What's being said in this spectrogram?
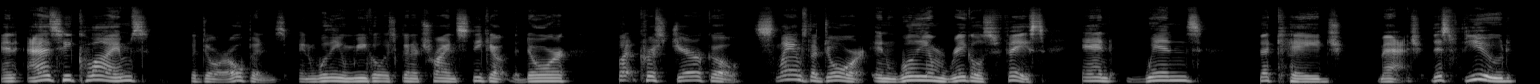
And as he climbs, the door opens, and William Regal is going to try and sneak out the door. But Chris Jericho slams the door in William Regal's face and wins the cage match. This feud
